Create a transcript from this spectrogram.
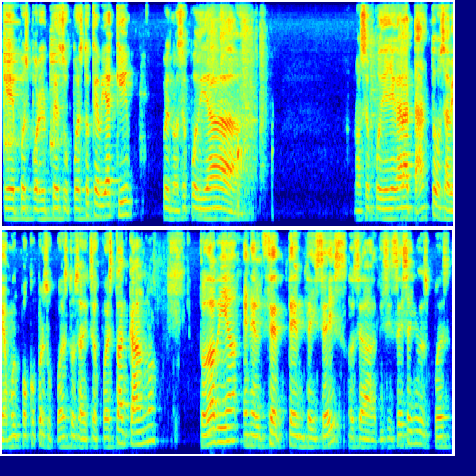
Que pues por el presupuesto que había aquí, pues no se podía no se podía llegar a tanto, o sea, había muy poco presupuesto, o sea, se fue estancando. Todavía en el 76, o sea, 16 años después,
